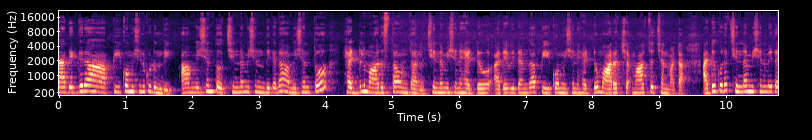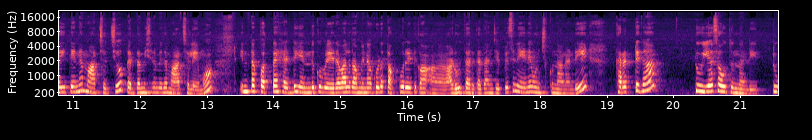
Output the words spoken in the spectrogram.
నా దగ్గర పీకో మిషన్ కూడా ఉంది. ఆ మిషన్తో చిన్న మిషన్ ఉంది కదా ఆ మిషన్తో హెడ్లు మారుస్తూ ఉంటాను. చిన్న మిషన్ హెడ్ అదేవిధంగా పీకో మిషన్ హెడ్ మారచ్చ మార్చొచ్చు అనమాట అది కూడా చిన్న మిషన్ మీద అయితేనే మార్చొచ్చు పెద్ద మిషన్ మీద మార్చలేము. ఇంత కొత్త హెడ్ ఎందుకు వేరే వాళ్ళకి అమ్మినా కూడా తక్కువ రేటు అడుగుతారు కదా అని చెప్పేసి నేనే ఉంచుకున్నానండి. కరెక్ట్గా టూ ఇయర్స్ అవుతుందండి. టూ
